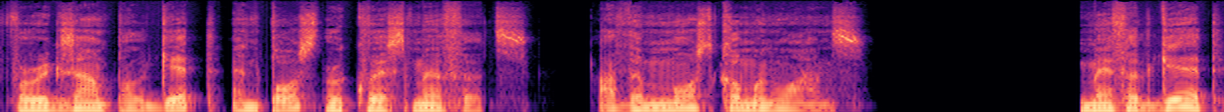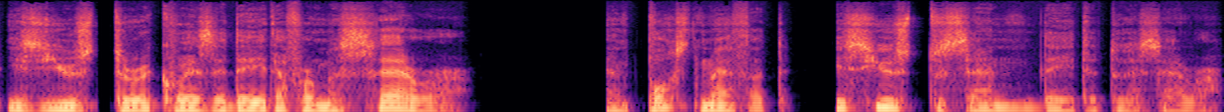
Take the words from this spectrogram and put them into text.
For example, GET and POST request methods are the most common ones. Method GET is used to request the data from a server, and POST method is used to send data to a server.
